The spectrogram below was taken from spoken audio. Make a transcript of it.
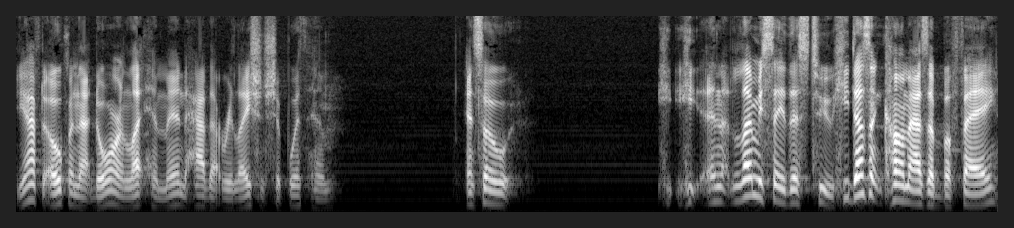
You have to open that door and let him in to have that relationship with him. And so, he, he, and let me say this too He doesn't come as a buffet.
